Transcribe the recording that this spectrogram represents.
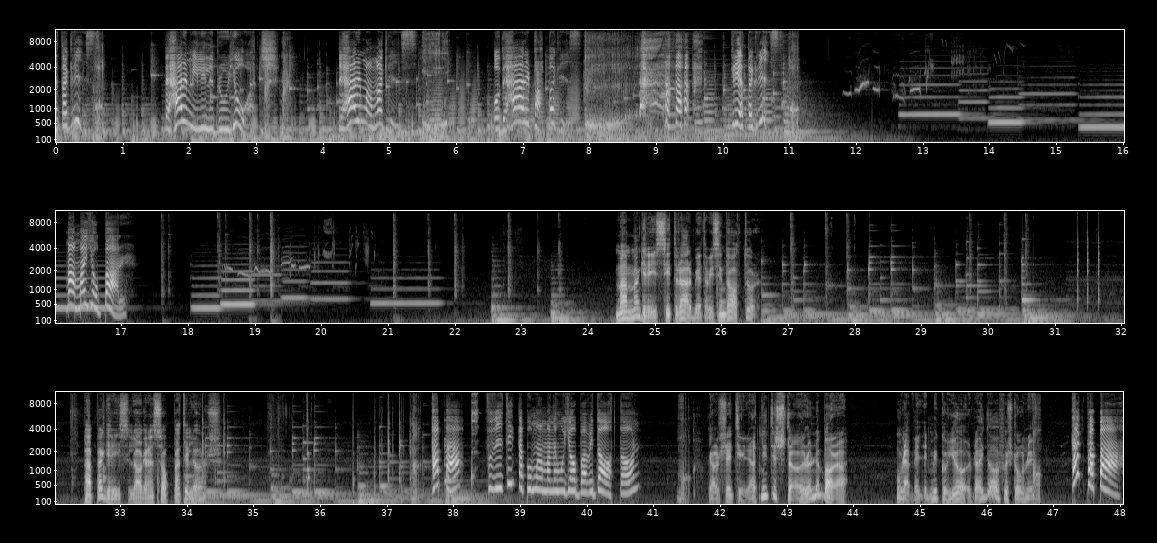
Greta Gris. Det här är min lillebror George. Det här är mamma Gris. Och det här är pappa Gris. Greta Gris. Mamma jobbar. Mamma Gris sitter och arbetar vid sin dator. Pappa Gris lagar en soppa till lunch. Pappa, får vi titta på mamma när hon jobbar vid datorn? Jag ser till att ni inte stör henne bara. Hon har väldigt mycket att göra idag förstår ni. Tack pappa!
